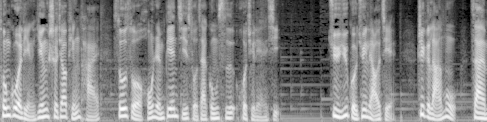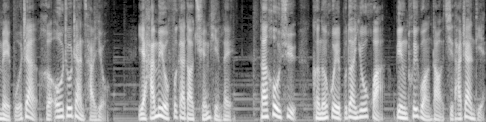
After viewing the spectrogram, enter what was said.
通过领英社交平台搜索红人编辑所在公司获取联系。据雨果君了解，这个栏目在美国站和欧洲站才有，也还没有覆盖到全品类，但后续可能会不断优化并推广到其他站点。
